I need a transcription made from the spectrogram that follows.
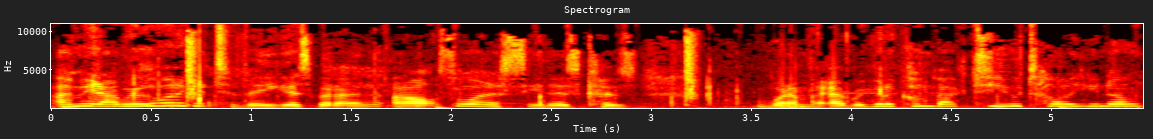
i mean i really want to get to vegas but i, I also want to see this because when am i ever gonna come back to utah you know?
